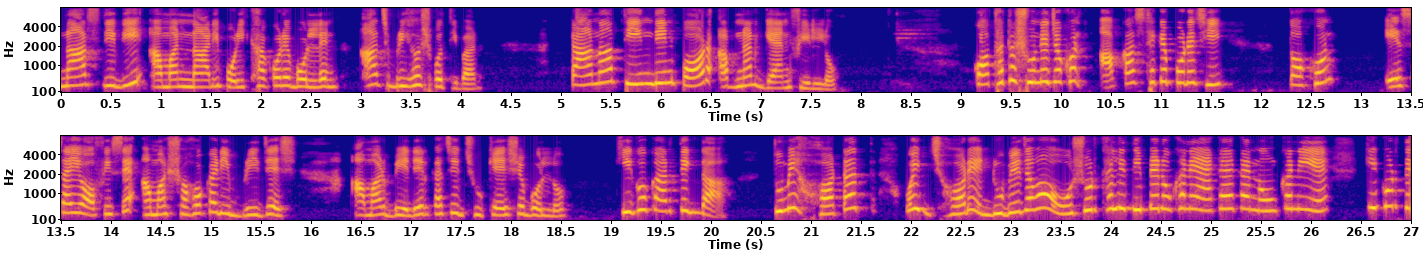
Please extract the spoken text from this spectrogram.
নার্স দিদি আমার নারী পরীক্ষা করে বললেন, আজ বৃহস্পতিবার। টানা তিন দিন পর আপনার জ্ঞান ফিরল। কথাটা শুনে যখন আকাশ থেকে পড়েছি, তখন এসআই অফিসে আমার সহকারী ব্রিজেশ আমার বেডের কাছে ঝুঁকে এসে বলল, কি গো কার্তিক দা, তুমি হঠাৎ ওই ঝড়ে ডুবে যাওয়া অসুরখালি দ্বীপের ওখানে একা একা নৌকা নিয়ে কি করতে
